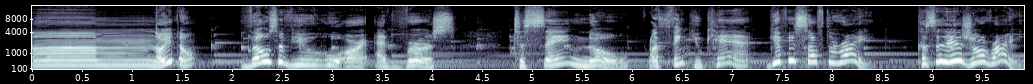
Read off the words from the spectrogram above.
Um, no, you don't. Those of you who are adverse to saying no or think you can't, give yourself the right, because it is your right.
